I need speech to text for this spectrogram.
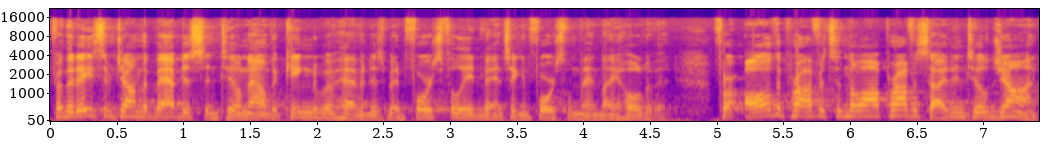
From the days of John the Baptist until now, the kingdom of heaven has been forcefully advancing, and forceful men lay hold of it. For all the prophets in the law prophesied until John.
